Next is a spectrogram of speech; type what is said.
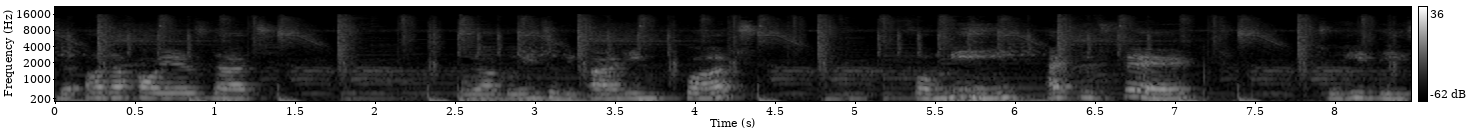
the other oils that we are going to be adding but for me I prefer to heat this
